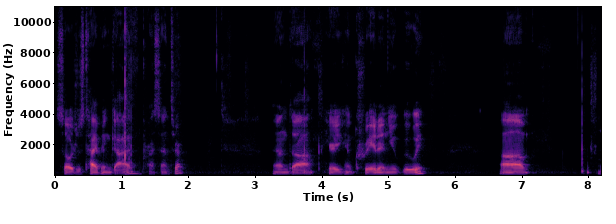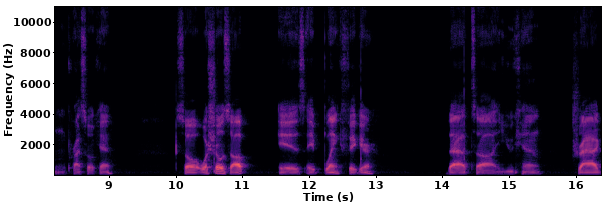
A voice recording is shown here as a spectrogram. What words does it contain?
So just type in guide, press enter, and uh, here you can create a new GUI. Um, press OK. So what shows up is a blank figure that uh, you can drag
